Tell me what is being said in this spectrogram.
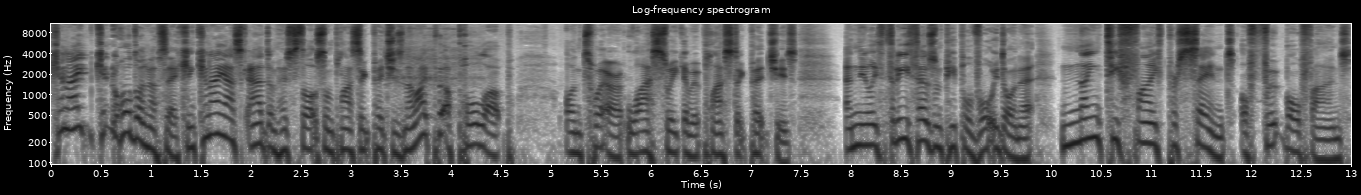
can I can, hold on a second? Can I ask Adam his thoughts on plastic pitches? Now, I put a poll up on Twitter last week about plastic pitches, and nearly three thousand people voted on it. Ninety-five percent of football fans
